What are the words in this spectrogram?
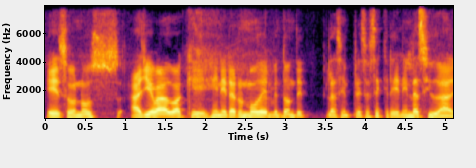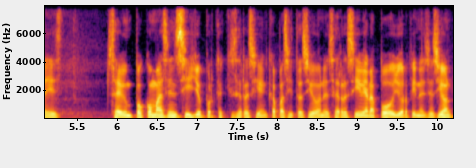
eso nos ha llevado a que generar un modelo en donde las empresas se creen en las ciudades se ve un poco más sencillo porque aquí se reciben capacitaciones, se recibe el apoyo, la financiación.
